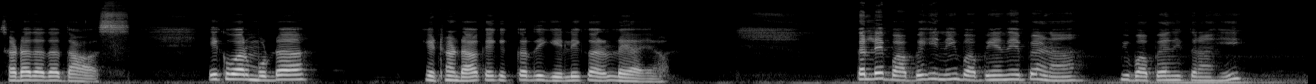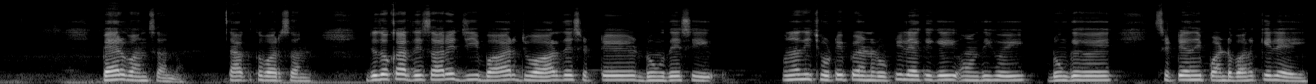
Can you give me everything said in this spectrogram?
ਸਾਡਾ ਦਾਦਾ ਦਾਸ। ਇੱਕ ਵਾਰ ਮੋਢਾ ਹੇਠਾਂ ਢਾ ਕੇ ਕਿੱਕਰ ਦੀ ਗੇਲੀ ਘਰ ਲੈ ਆਇਆ। ਕੱਲੇ ਬਾਬੇ ਹੀ ਨਹੀਂ, ਬਾਬਿਆਂ ਦੀਆਂ ਭੈਣਾਂ ਵੀ ਬਾਬਿਆਂ ਦੀ ਤਰ੍ਹਾਂ ਹੀ ਪਹਿਲਵਾਨ ਸਨ, ਤਾਕਤਵਰ ਸਨ। ਜਦੋਂ ਘਰ ਦੇ ਸਾਰੇ ਜੀ ਬਾਹਰ ਜਵਾਰ ਦੇ ਸਿੱਟੇ ਡੂੰਗਦੇ ਸੀ, ਉਹਨਾਂ ਦੀ ਛੋਟੀ ਭੈਣ ਰੋਟੀ ਲੈ ਕੇ ਗਈ, ਆਉਂਦੀ ਹੋਈ ਡੂੰਗੇ ਹੋਏ ਸਿੱਟਿਆਂ ਦੀ ਪੰਡ ਬਣ ਕੇ ਲਿਆਈ।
